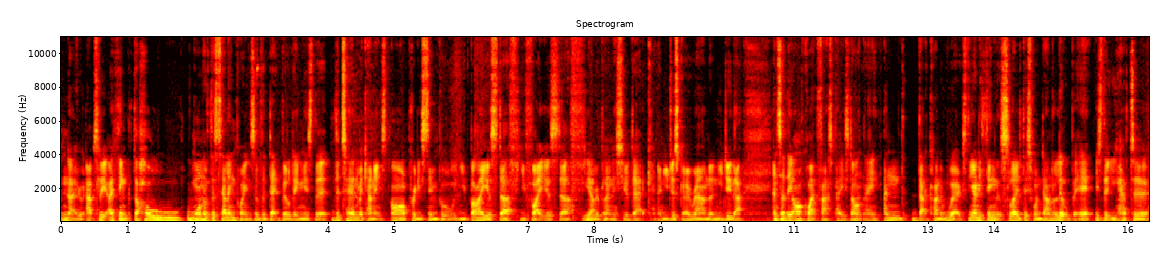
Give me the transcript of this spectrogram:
no, absolutely. I think the whole one of the selling points of the deck building is that the turn mechanics are pretty simple. You buy your stuff, you fight your stuff, you Yeah. replenish your deck, and you just go around and you do that. And so they are quite fast paced, aren't they? And that kind of works. The only thing that slowed this one down a little bit is that you had to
